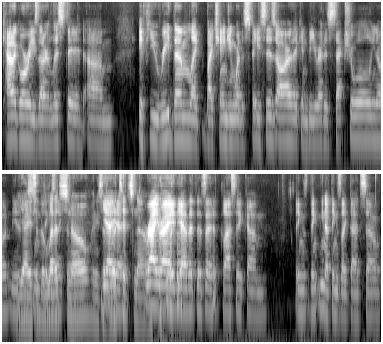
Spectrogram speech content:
categories that are listed um, if you read them like by changing where the spaces are they can be read as sexual you know you know, yeah. He seen said the things let it like that. snow, and he said Yeah, let yeah. it snow. right right yeah that, that's a classic um, things thing, you know things like that so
